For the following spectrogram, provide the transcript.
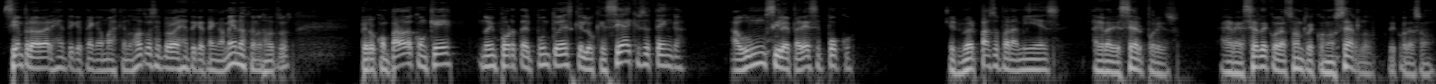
Siempre va a haber gente que tenga más que nosotros, siempre va a haber gente que tenga menos que nosotros. Pero comparado con qué, no importa. El punto es que lo que sea que usted tenga, aun si le parece poco, el primer paso para mí es agradecer por eso. Agradecer de corazón, reconocerlo de corazón.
